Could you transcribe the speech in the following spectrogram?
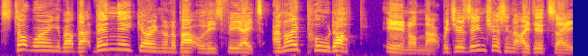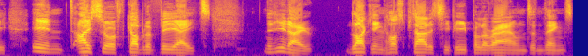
stop worrying about that. Then they're going on about all these V8s, and I pulled up in on that, which was interesting that I did say in. I saw a couple of V8s, you know, lugging hospitality people around and things,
